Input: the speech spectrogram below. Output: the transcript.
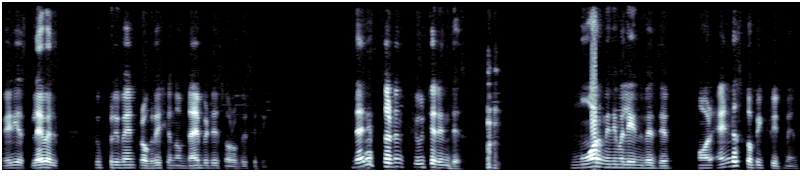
various levels to prevent progression of diabetes or obesity. There is certain future in this. more minimally invasive or endoscopic treatments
